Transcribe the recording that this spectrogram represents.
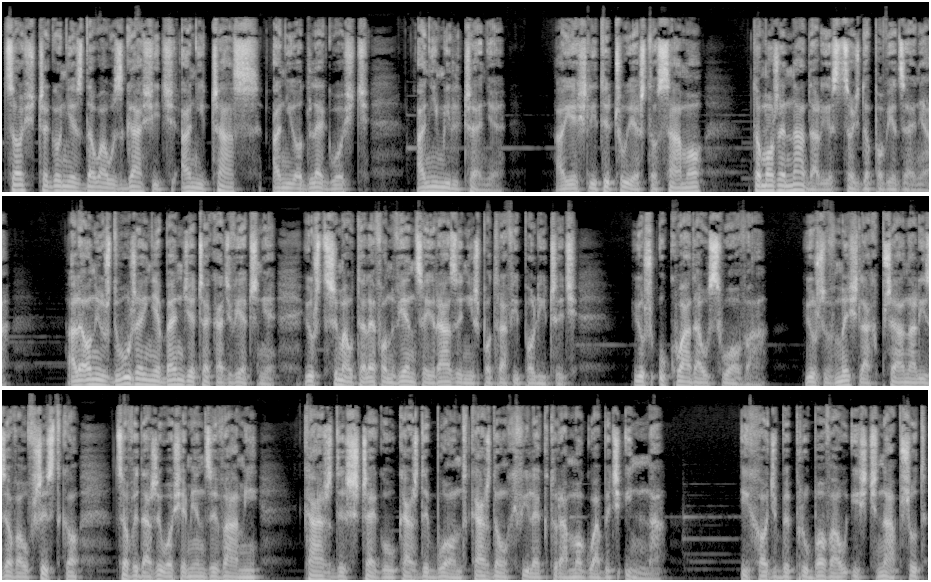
coś, czego nie zdołał zgasić ani czas, ani odległość, ani milczenie. A jeśli ty czujesz to samo, to może nadal jest coś do powiedzenia. Ale on już dłużej nie będzie czekać wiecznie, już trzymał telefon więcej razy niż potrafi policzyć, już układał słowa, już w myślach przeanalizował wszystko, co wydarzyło się między wami, każdy szczegół, każdy błąd, każdą chwilę, która mogła być inna. I choćby próbował iść naprzód,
